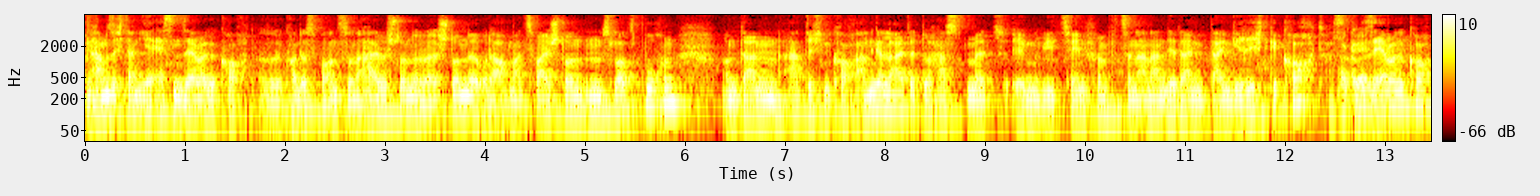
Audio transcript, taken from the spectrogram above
und haben sich dann ihr Essen selber gekocht. Also du konntest bei uns so eine halbe Stunde oder eine Stunde oder auch mal zwei Stunden Slots buchen und dann hat dich ein Koch angeleitet. Du hast mit irgendwie 10, 15 anderen dir dein, dein Gericht gekocht, hast okay. selber gekocht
